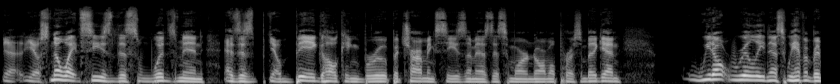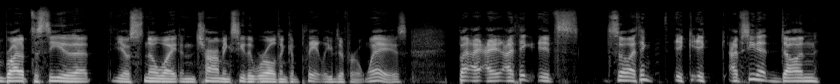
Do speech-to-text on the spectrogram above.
yeah, you know, Snow White sees this woodsman as this, you know, big hulking brute, but Charming sees him as this more normal person. But again, we don't really necessarily we haven't been brought up to see that you know Snow White and Charming see the world in completely different ways. But I, I think it's so I think it, it, I've seen it done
